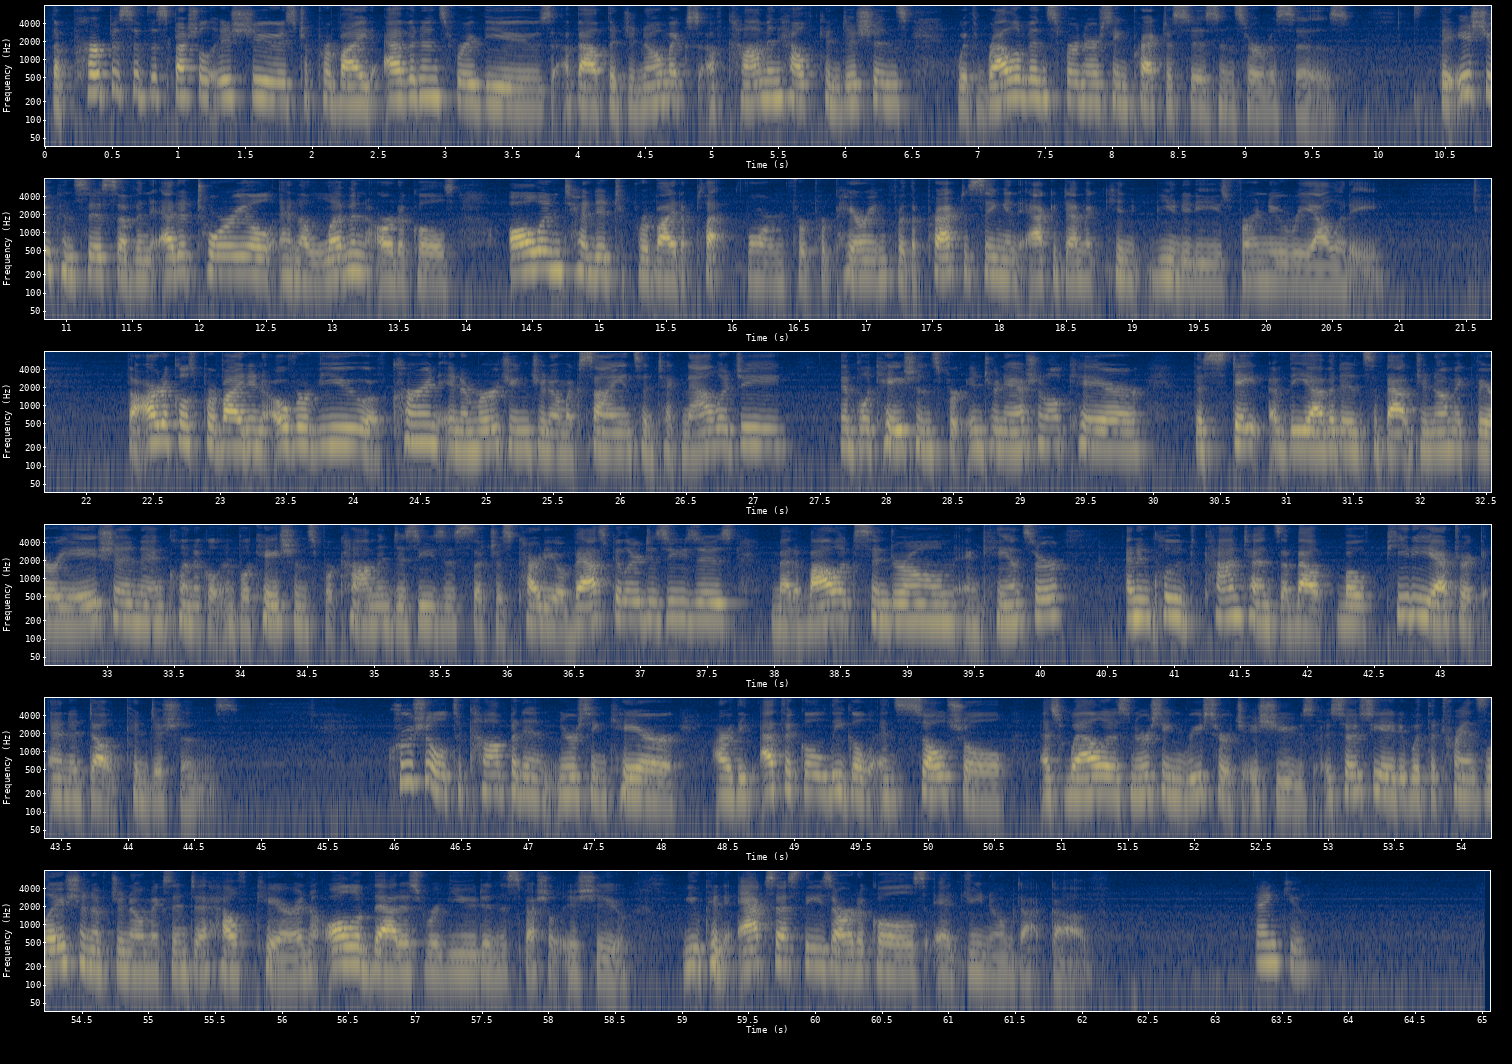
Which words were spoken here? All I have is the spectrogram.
The purpose of the special issue is to provide evidence reviews about the genomics of common health conditions with relevance for nursing practices and services. The issue consists of an editorial and 11 articles, all intended to provide a platform for preparing for the practicing and academic communities for a new reality. The articles provide an overview of current and emerging genomic science and technology, implications for international care, the state of the evidence about genomic variation and clinical implications for common diseases such as cardiovascular diseases, metabolic syndrome, and cancer, and include contents about both pediatric and adult conditions. Crucial to competent nursing care are the ethical, legal, and social as well as nursing research issues associated with the translation of genomics into healthcare, and all of that is reviewed in the special issue. You can access these articles at genome.gov. Thank you.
